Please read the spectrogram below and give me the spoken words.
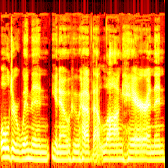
older women, you know, who have that long hair, and then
